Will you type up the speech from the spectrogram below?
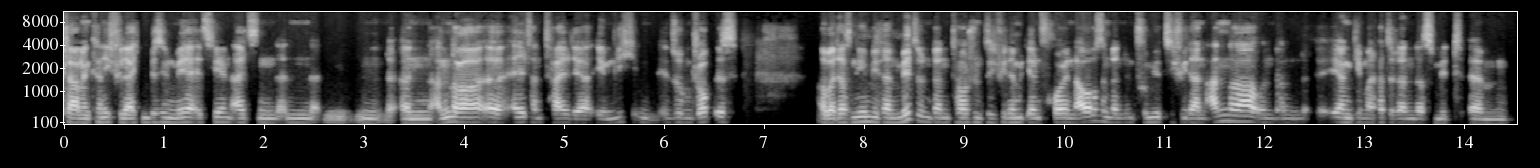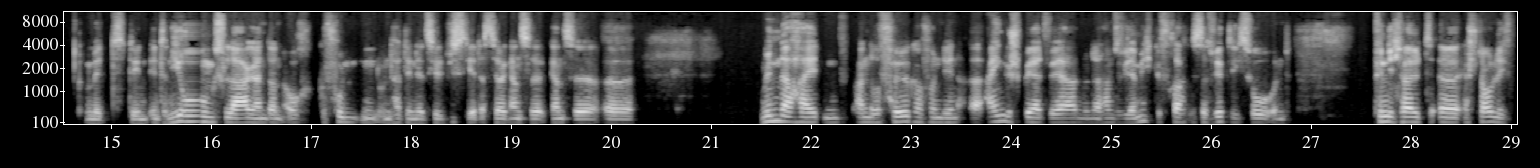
klar, dann kann ich vielleicht ein bisschen mehr erzählen als ein, ein, ein anderer äh, Elternteil, der eben nicht in, in, so einem Job ist. Aber das nehmen die dann mit und dann tauschen sich wieder mit ihren Freunden aus und dann informiert sich wieder ein anderer und dann irgendjemand hatte dann das mit, ähm, mit den Internierungslagern dann auch gefunden und hat denen erzählt, wisst ihr, dass da ganze, ganze äh, Minderheiten, andere Völker von denen äh, eingesperrt werden und dann haben sie wieder mich gefragt, ist das wirklich so? Und finde ich halt äh, erstaunlich,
